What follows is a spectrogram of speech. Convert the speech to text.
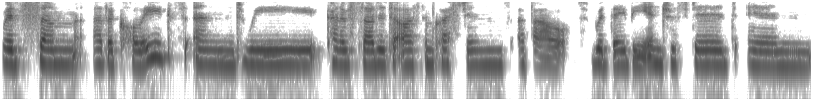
with some other colleagues and we kind of started to ask them questions about would they be interested in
